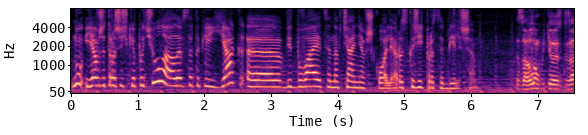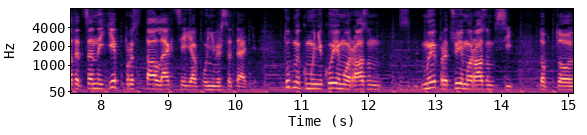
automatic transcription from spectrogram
Ну, я вже трошечки почула, але все-таки як е, відбувається навчання в школі? Розкажіть про це більше. Загалом хотіли сказати, це не є проста лекція, як в університеті. Тут ми комунікуємо разом, ми працюємо разом всі. Тобто,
